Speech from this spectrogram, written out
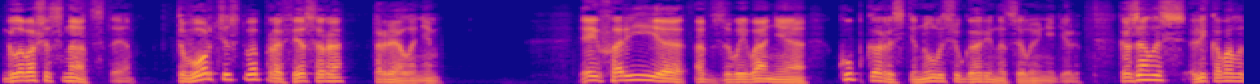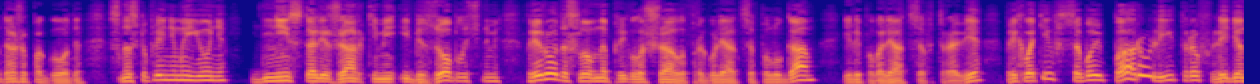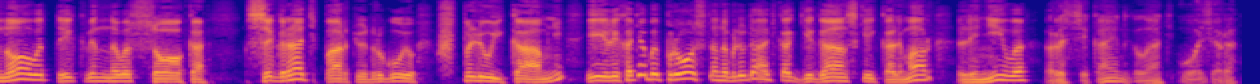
Глава 16. Творчество профессора Трелани. Эйфория от завоевания кубка растянулась у Гарри на целую неделю. Казалось, ликовала даже погода. С наступлением июня дни стали жаркими и безоблачными, природа словно приглашала прогуляться по лугам или поваляться в траве, прихватив с собой пару литров ледяного тыквенного сока — сыграть партию-другую в плюй камни или хотя бы просто наблюдать, как гигантский кальмар лениво рассекает гладь озера.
